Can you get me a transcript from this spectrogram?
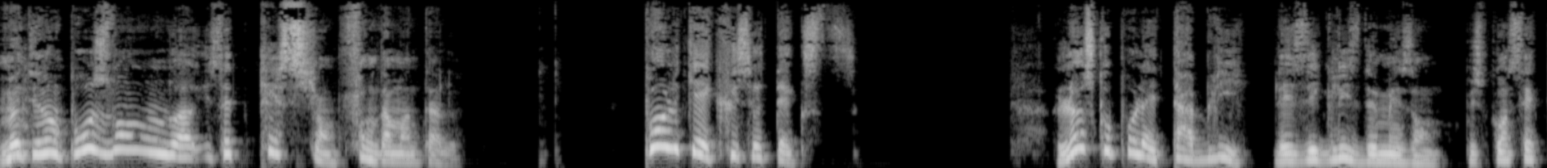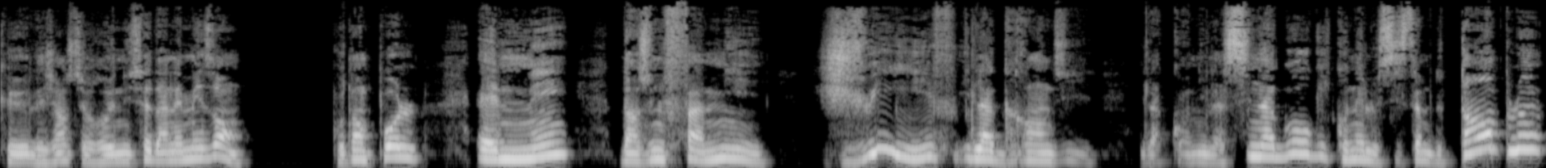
maintenant, posons-nous cette question fondamentale. Paul qui a écrit ce texte, lorsque Paul a établi les églises de maison, puisqu'on sait que les gens se réunissaient dans les maisons, pourtant Paul est né dans une famille juive, il a grandi, il a connu la synagogue, il connaît le système de temple,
